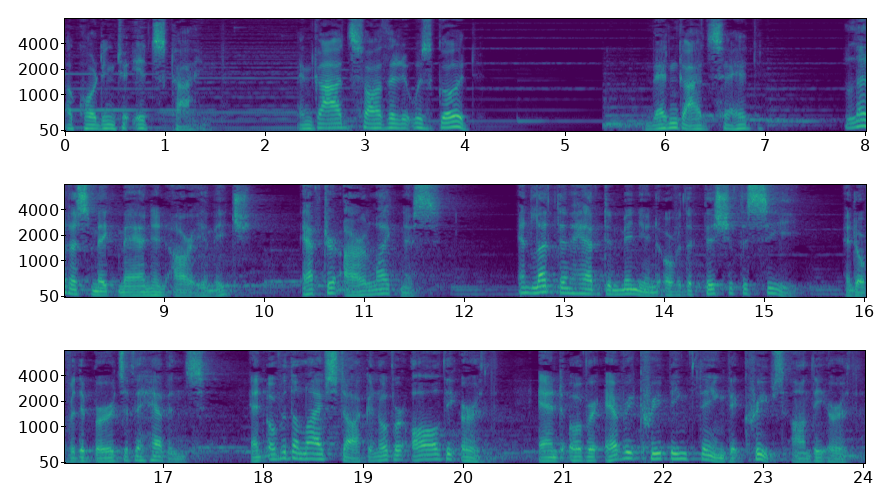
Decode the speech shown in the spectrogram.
according to its kind. And God saw that it was good. Then God said, Let us make man in our image, after our likeness, and let them have dominion over the fish of the sea, and over the birds of the heavens, and over the livestock, and over all the earth, and over every creeping thing that creeps on the earth.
